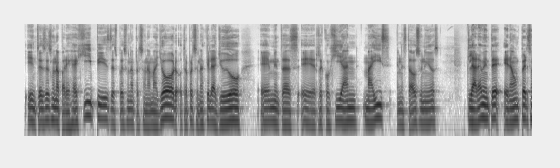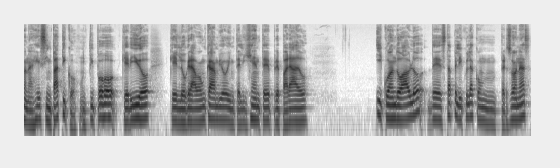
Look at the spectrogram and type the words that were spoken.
y entonces es una pareja de hippies, después una persona mayor, otra persona que le ayudó eh, mientras eh, recogían maíz en Estados Unidos. Claramente era un personaje simpático, un tipo querido que lograba un cambio inteligente, preparado. Y cuando hablo de esta película con personas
